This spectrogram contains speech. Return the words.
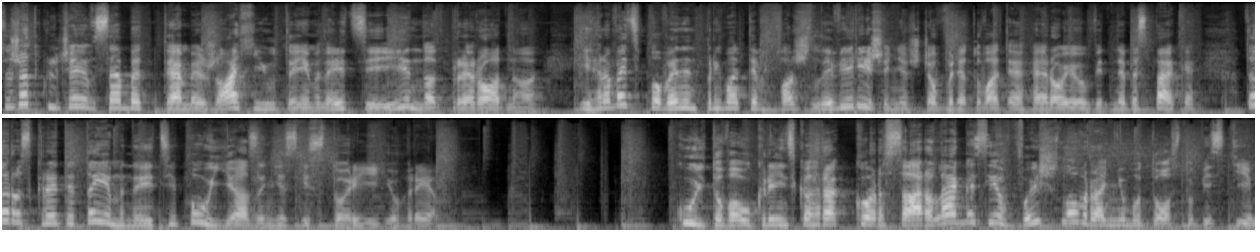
Сюжет включає в себе теми жахів, таємниці і надприродного. І гравець повинен приймати важливі рішення, щоб врятувати героїв від небезпеки та розкрити таємниці, пов'язані з історією гри. Культова українська гра Corsair Legacy вийшла в ранньому доступі Steam,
